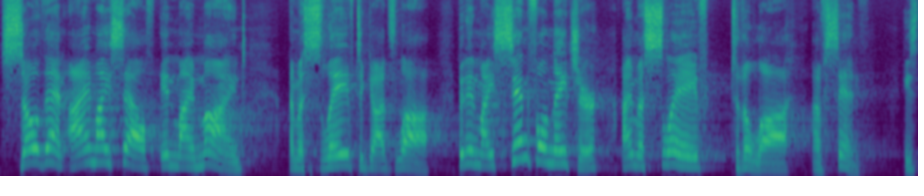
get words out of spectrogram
So then, I myself, in my mind, am a slave to God's law. But in my sinful nature, I'm a slave to the law of sin. He's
